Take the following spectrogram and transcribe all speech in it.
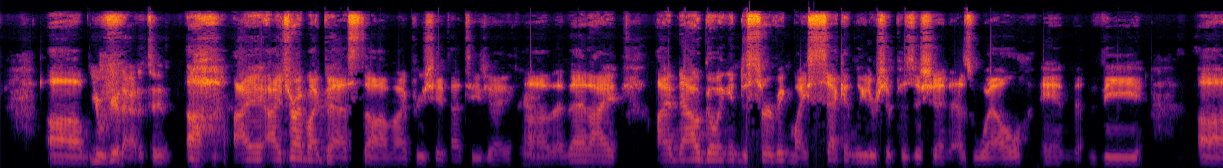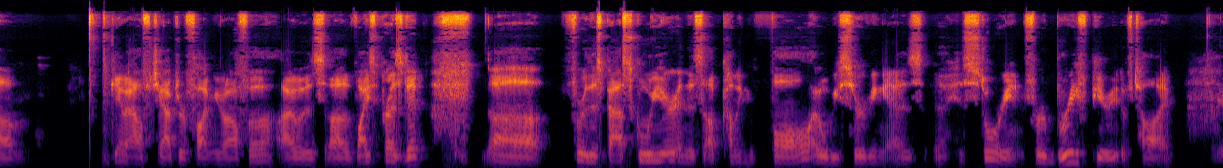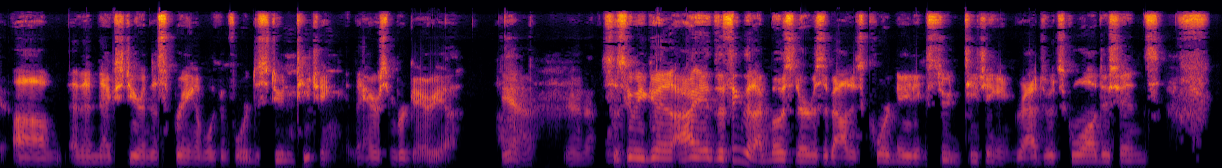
Um, you were good at it too. uh, I, I try my best. Um, I appreciate that, TJ. Yeah. Um, and then I I'm now going into serving my second leadership position as well in the um, Gamma Alpha chapter of Phi Mu Alpha. I was uh, vice president uh, for this past school year, and this upcoming fall, I will be serving as a historian for a brief period of time. Yeah. Um, and then next year in the spring, I'm looking forward to student teaching in the Harrisonburg area. Yeah, yeah. So it's gonna be good. I the thing that I'm most nervous about is coordinating student teaching and graduate school auditions.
